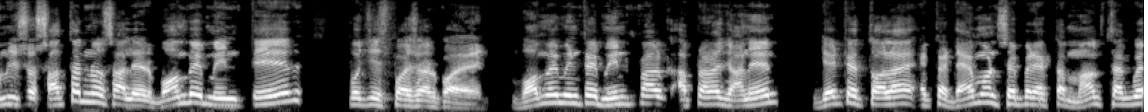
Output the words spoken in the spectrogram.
উনিশশো সাতান্ন সালের বম্বে মিন্টের পঁচিশ পয়সার কয়েন বম্বে মিন্টের মিন্ট মার্ক আপনারা জানেন ডেটের তলায় একটা ডায়মন্ড শেপের একটা মার্ক থাকবে,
